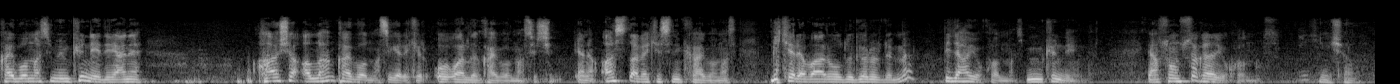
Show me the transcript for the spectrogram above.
kaybolması mümkün değildir. Yani haşa Allah'ın kaybolması gerekir o varlığın kaybolması için. Yani asla ve kesinlikle kaybolmaz. Bir kere var olduğu görüldü mü bir daha yok olmaz. Mümkün değildir. Yani sonsuza kadar yok olmaz. İnşallah.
